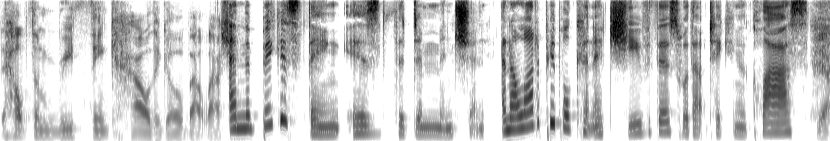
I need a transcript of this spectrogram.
to help them rethink how they go about lashing. And the biggest thing is the dimension. And a lot of people can achieve this without taking a class yeah.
